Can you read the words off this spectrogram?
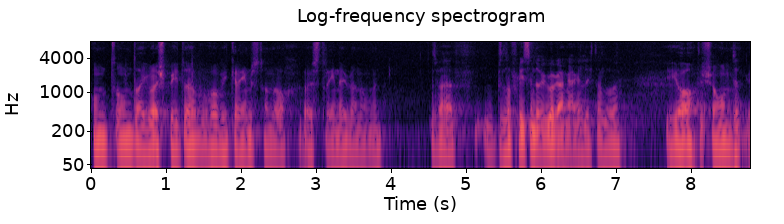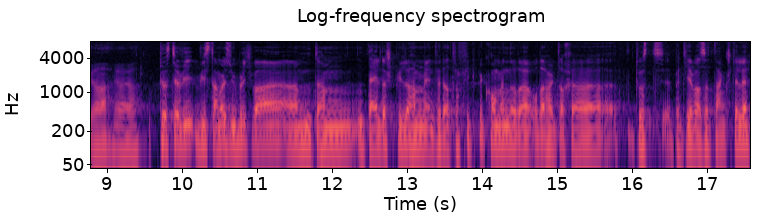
und, und ein Jahr später habe ich Krems dann auch als Trainer übernommen. Das war ein bisschen ein fließender Übergang eigentlich dann, oder? Ja, schon. Ja, ja, ja. Du hast ja, wie, es damals üblich war, ähm, da haben ein Teil der Spieler haben entweder Trafik bekommen oder, oder halt auch, äh, du hast, bei dir war es eine Tankstelle.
